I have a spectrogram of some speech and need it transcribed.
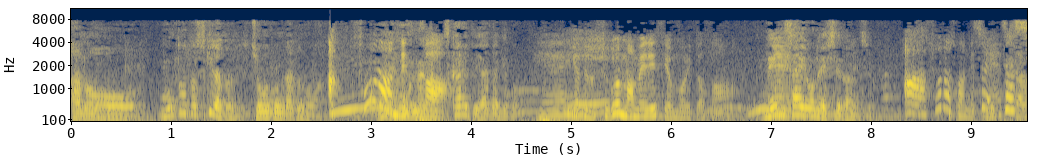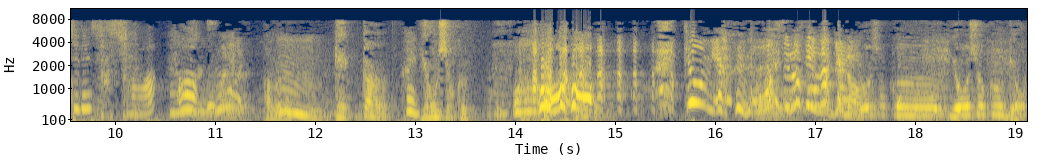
あのーもともと好きだったんです長文書くのは。あ、そうなんですもうか。疲れて嫌だけど。へえ、いやでもすごい豆ですよ、森田さん。連載をねしてたんですよ。あ、そうだったんですそれね。雑誌ですかあすごい。あのね、うん。月刊、はい。養殖おー。興味あるな。面白そうだけど。養殖養殖業、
